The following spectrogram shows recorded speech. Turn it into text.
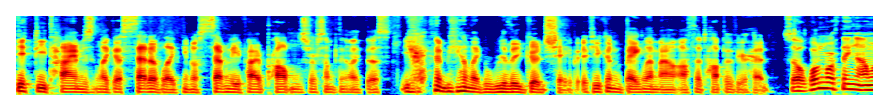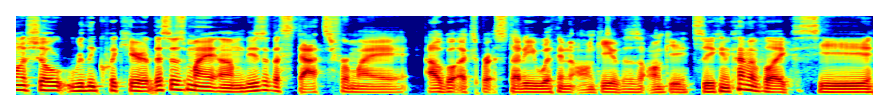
50 times in like a set of like, you know, 75 problems or something like this, you're gonna be in like really good shape if you can bang them out off the top of your head. So one more thing I wanna show really quick here. This is my, um, these are the stats for my Algo Expert study within Anki. This is Anki. So you can kind of like see,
